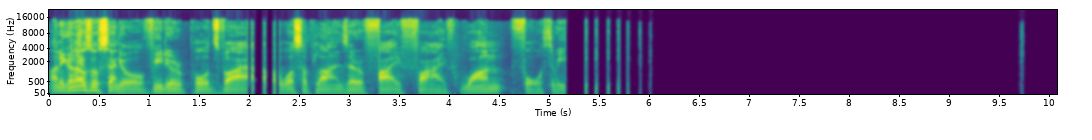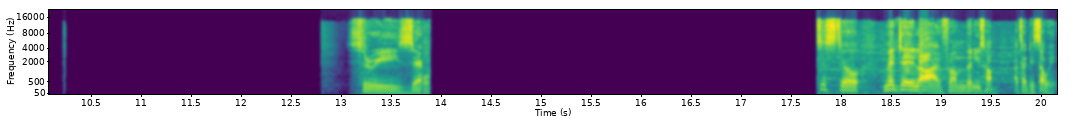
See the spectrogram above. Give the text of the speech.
And you can also send your video reports via WhatsApp line 055143. Three zero. This is still midday live from the news hub at Adisawi.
